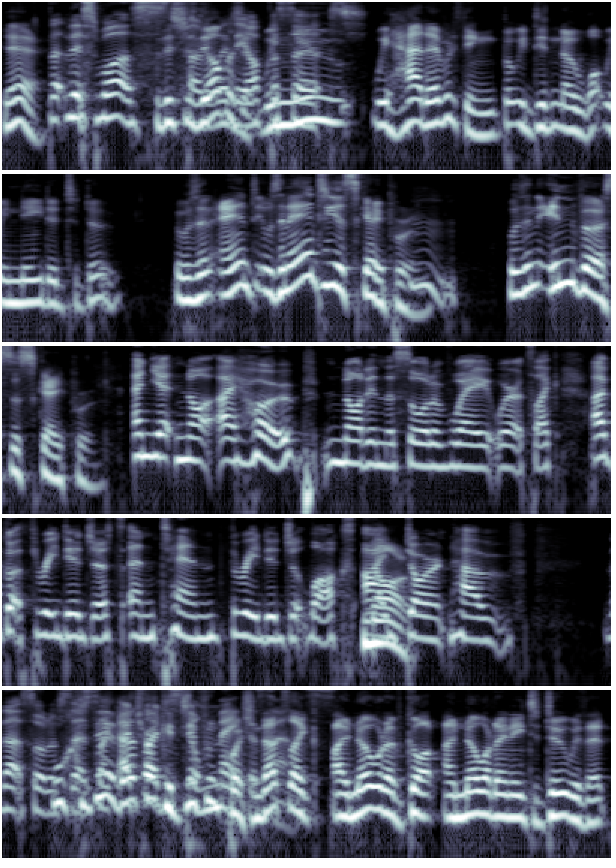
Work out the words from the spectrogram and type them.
yeah. But this was But this totally was the opposite. the We knew we had everything, but we didn't know what we needed to do. It was an anti. It was an anti-escape room. Hmm. Was an inverse escape room. And yet, not, I hope, not in the sort of way where it's like, I've got three digits and 10 three digit locks. No. I don't have that sort of Well, sense. Like, that's like a different question. That's like. I know what I've got. I know what I need to do with it.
